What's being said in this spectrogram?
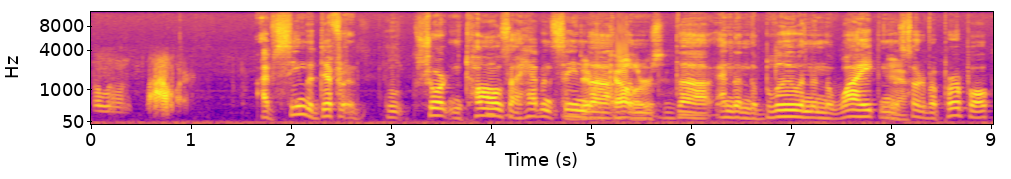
balloon flower? I've seen the different short and talls. I haven't seen the, colors. the the and then the blue and then the white and Yeah. the sort of a purple.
